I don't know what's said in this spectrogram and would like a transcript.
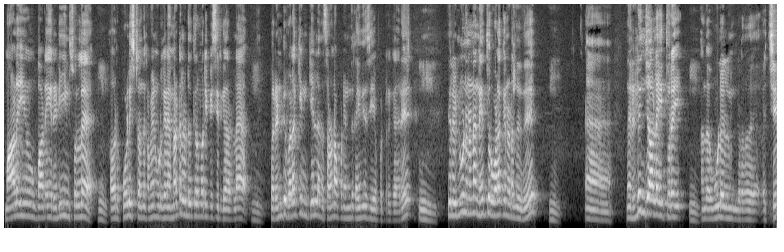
மாலையும் பாடையும் ரெடின்னு சொல்ல. அவர் போலீஸ்ட்ட வந்து கம்ப்ளைண்ட் கொடுக்குற மிரட்டல் எடுக்கிற மாதிரி பேசியிருக்காருல்ல. இப்ப ரெண்டு வழக்கின் கீழ் அந்த சரவணா பாண்டியன் வந்து கைது செய்யப்பட்டிருக்காரு. இதுல இன்னொன்னு என்னன்னா நேத்து ஒரு வழக்கு நடந்தது இந்த நெடுஞ்சாலைத்துறை. அந்த ஊழல்ங்கிறத வச்சு.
